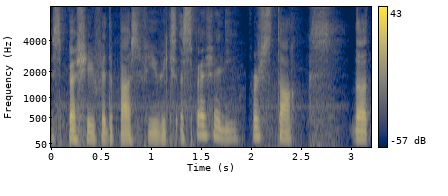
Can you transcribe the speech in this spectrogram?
especially for the past few weeks, especially for stocks that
